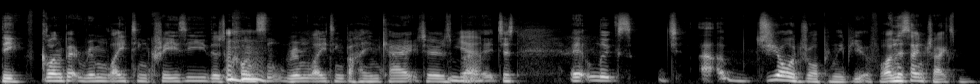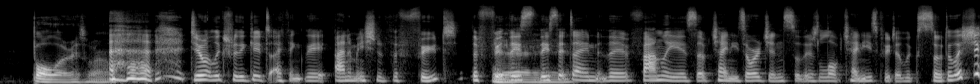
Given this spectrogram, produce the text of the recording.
They've gone a bit room lighting crazy. There's constant room lighting behind characters, but Yeah. it just it looks uh, jaw-droppingly beautiful, and the soundtrack's baller as well. Do you know what looks really good? I think the animation of the food. The food they, Yeah. they sit down. The family is of Chinese origin, so there's a lot of Chinese food. It looks so delicious.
